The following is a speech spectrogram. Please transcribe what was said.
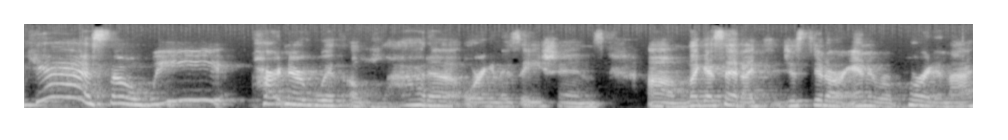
Yeah, so we partner with a lot of organizations. Um, like I said, I just did our annual report and I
